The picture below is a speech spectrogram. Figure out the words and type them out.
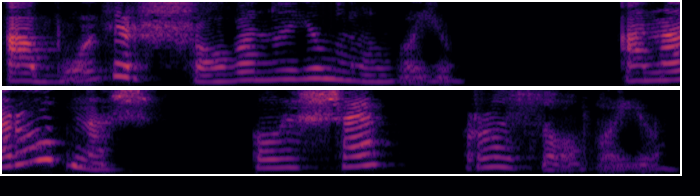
або віршованою мовою, а народна ж лише прозовою.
